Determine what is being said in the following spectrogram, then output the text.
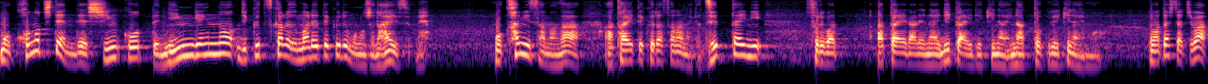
もうこの地点で信仰って人間の理屈から生まれてくるものじゃないですよね。もう神様が与えてくださらなきゃ絶対にそれは与えられない理解できない納得できないもの。私たちは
